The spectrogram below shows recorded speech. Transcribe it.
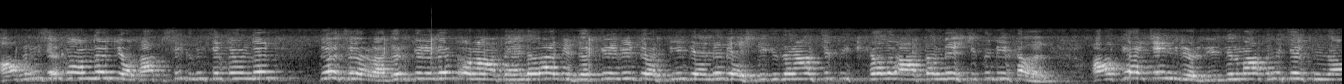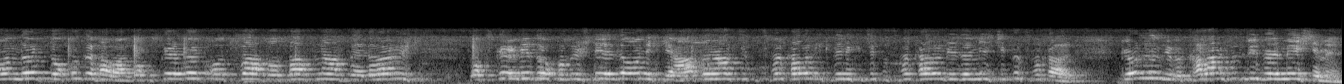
6'nın içerisinde 14 yok. 68'in içerisinde 14 4 sıfır var. 4 kere 4 16. Elde var 1. 4 kere 1 4. 1 de elde 5. 8'den 6 çıktı 2 kalır. 6'dan 5 çıktı 1 kalır. 6'ya aşağı indiriyoruz. 126'nın içerisinde 14 9 defa var. 9 kere 4 36. 36'nın 6 elde var 3. 9 kere 1 9, 3 de elde 12. 6'dan 6 çıktı 0 kalır, 2'den 2 çıktı 0 kalır, 1'den 1 çıktı 0 kalır. Gördüğünüz gibi kalansız bir bölme işlemi.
